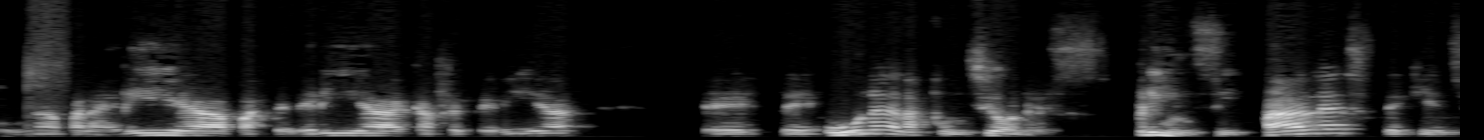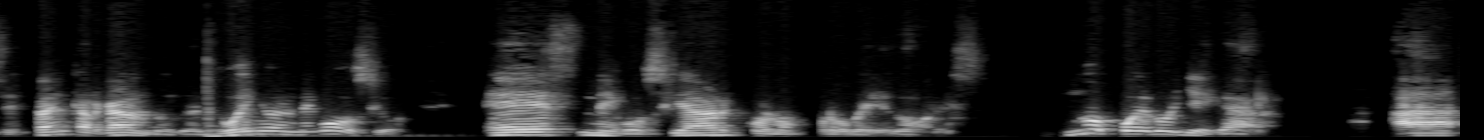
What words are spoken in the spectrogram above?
una panadería, pastelería, cafetería, este, una de las funciones principales de quien se está encargando, del dueño del negocio, es negociar con los proveedores. No puedo llegar a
